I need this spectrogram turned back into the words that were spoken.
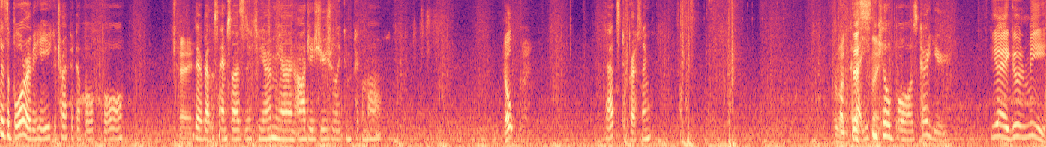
There's a boar over here. You could try pick up a boar. Okay. They're about the same size as a Phiomia, and Argies usually can pick them up. Nope. That's depressing. What about Look at that. You thing? can kill boars. Go you. Yay, good me.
